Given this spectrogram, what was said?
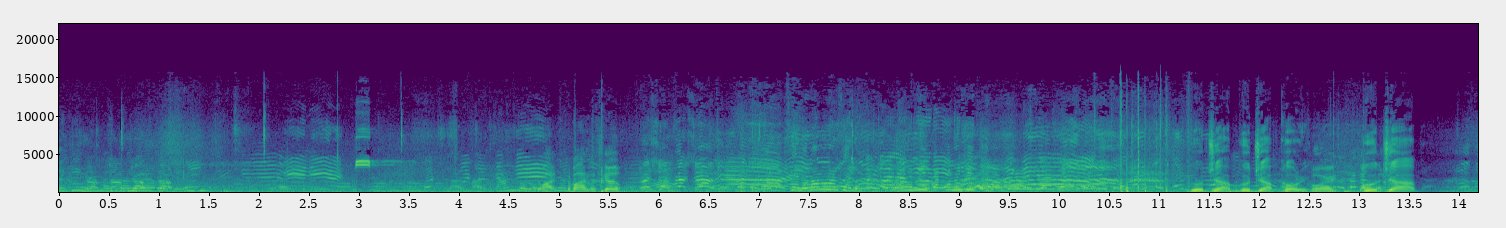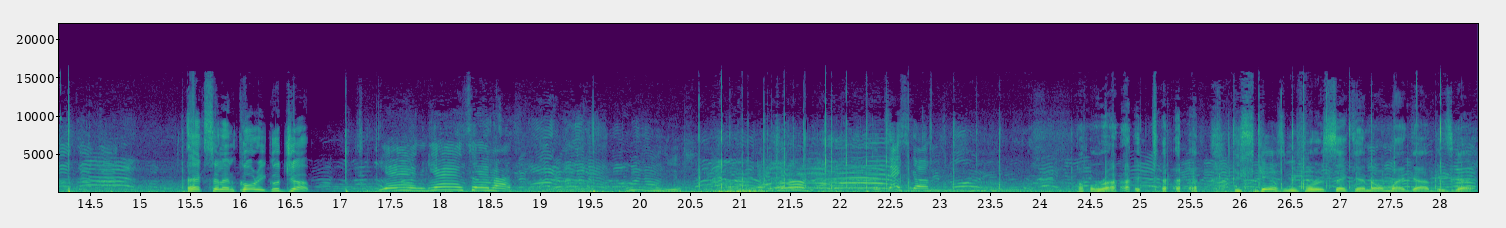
okay, it's okay. Come on, come on, let's go. Marcelo, vamos, Marcelo. Con Unita. Good job, good job, Corey. Corey. Good job. Excellent, Corey, good job. Bien, bien, Sebas. All right. he scares me for a second. Oh my God, this guy.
